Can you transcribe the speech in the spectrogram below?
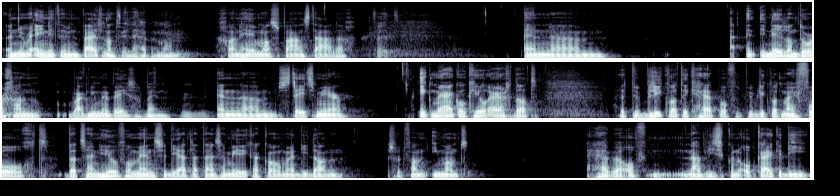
een nummer 1 hit in het buitenland willen hebben, man. Gewoon helemaal Spaanstalig. Vet. En ehm, in, Nederland doorgaan waar ik nu mee bezig ben. En ehm, steeds meer. Ik merk ook heel erg dat het publiek wat ik heb, of het publiek wat mij volgt, dat zijn heel veel mensen die uit Latijns-Amerika komen, die dan een soort van iemand hebben of naar wie ze kunnen opkijken die,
